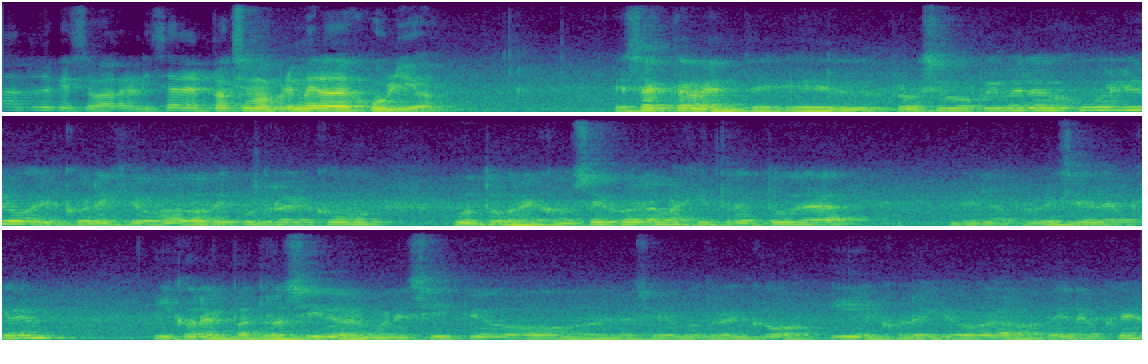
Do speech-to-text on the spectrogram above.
Ah, que se va a realizar el próximo primero de julio. Exactamente, el próximo primero de julio el Colegio de Abogados de Cutralcó, junto con el Consejo de la Magistratura de la provincia de Neuquén y con el patrocinio del municipio de la ciudad de Cutralcó y el Colegio de Abogados de Neuquén,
